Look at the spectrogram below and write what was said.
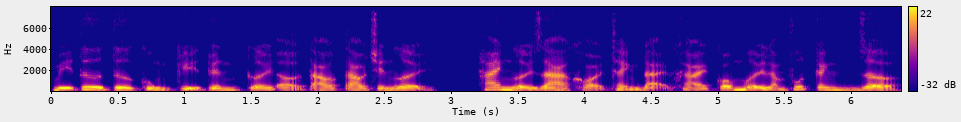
Mỹ Tư Tư cùng kỷ tuyên cười ở táo táo trên người, hai người ra khỏi thành đại khái có 15 phút canh giờ,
